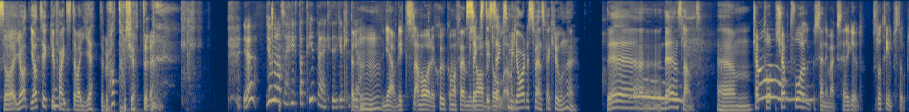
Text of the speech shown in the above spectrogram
så jag, jag tycker mm. faktiskt det var jättebra att de köpte det. Ja, ja men alltså hitta till det här kriget lite grann. Mm. Jävligt, vad var det, 7,5 miljarder dollar? 66 miljarder svenska kronor. Det, det är en slant. Um, köp, två, köp två Zenimax, herregud. Slå till på stort.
